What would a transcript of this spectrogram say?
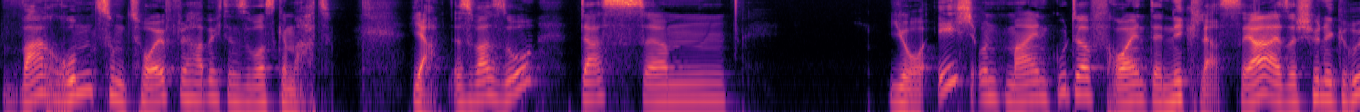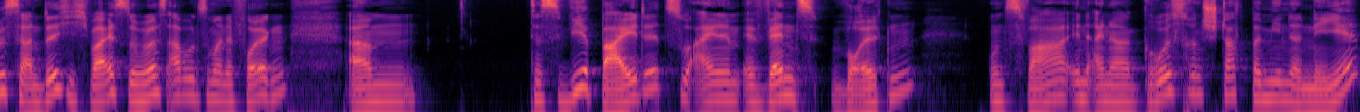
warum zum Teufel habe ich denn sowas gemacht? Ja, es war so, dass ähm, Jo, ich und mein guter Freund, der Niklas, ja, also schöne Grüße an dich. Ich weiß, du hörst ab und zu meine Folgen, ähm, dass wir beide zu einem Event wollten, und zwar in einer größeren Stadt bei mir in der Nähe.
